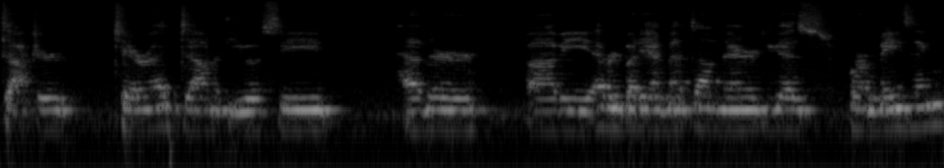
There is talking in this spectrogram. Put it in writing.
Dr. Tara down at the UFC, Heather, Bobby, everybody I met down there. You guys were amazing.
